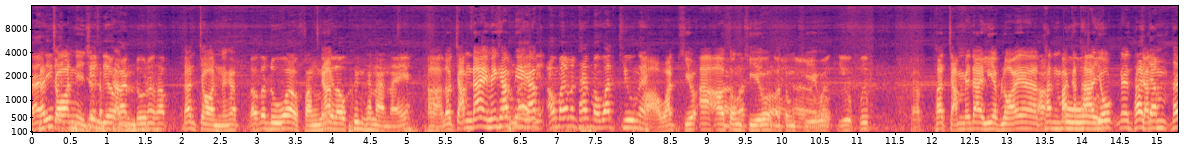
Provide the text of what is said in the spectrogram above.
ด้านนี้จรนี่จะเช่นเดียวสำคักัญนดูนะครับ ด้านจรนะครับ เราก็ดูว่าฝั่งคนี้รับเราขึ้นขนาดไหนอ่าเราจำได้ไหมครับเนี่ยครับเอาไม้บรรทัดมาวัดคิ้วไงอ่าวัดคิ้วอ่าเอาตรงคิ้วเอาตรงคิ้ววัดคิ้วปุ๊บครับถ้าจำไม่ได้เรียบร้อยนะอะท่านมักกะทายกเนี่ยถ้าจะจำถ้า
